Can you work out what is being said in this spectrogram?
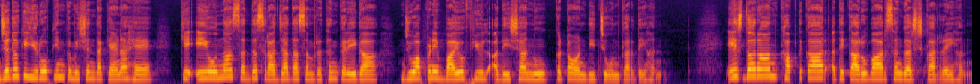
ਜਦੋਂ ਕਿ ਯੂਰੋਪੀਅਨ ਕਮਿਸ਼ਨ ਦਾ ਕਹਿਣਾ ਹੈ ਕਿ ਇਹ ਉਹਨਾਂ ਸਦਸ ਰਾਜਾਂ ਦਾ ਸਮਰਥਨ ਕਰੇਗਾ ਜੋ ਆਪਣੇ ਬਾਇਓਫਿਊਲ ਆਦੇਸ਼ਾਂ ਨੂੰ ਘਟਾਉਣ ਦੀ ਚੋਣ ਕਰਦੇ ਹਨ। ਇਸ ਦੌਰਾਨ ਖਪਤਕਾਰ ਅਤੇ ਕਾਰੋਬਾਰ ਸੰਘਰਸ਼ ਕਰ ਰਹੇ ਹਨ।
